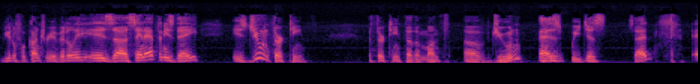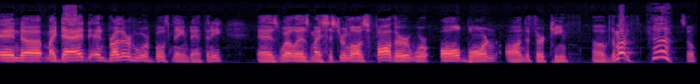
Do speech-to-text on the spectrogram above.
beautiful country of Italy is uh, St. Anthony's Day is June thirteenth, the thirteenth of the month of June, as we just said. And uh, my dad and brother, who are both named Anthony, as well as my sister-in-law's father, were all born on the thirteenth of the month. Huh. So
